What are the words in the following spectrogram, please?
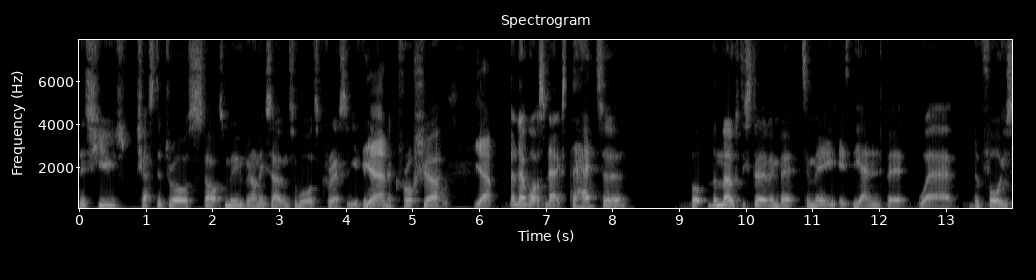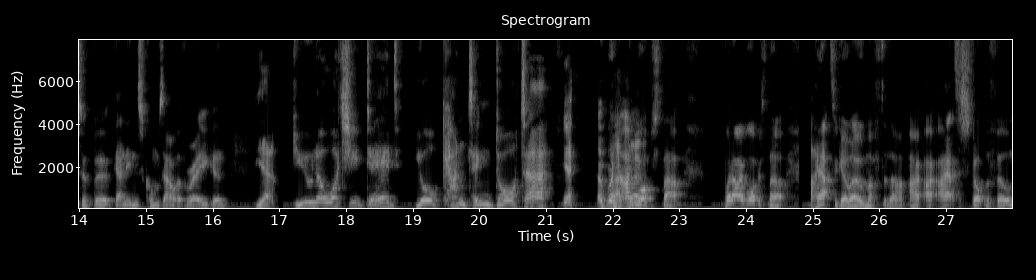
This huge chest of drawers starts moving on its own towards Chris, and you think Yeah. it's going to crush her. Yeah, And then what's next? The head turn. But the most disturbing bit to me is the end bit where the voice of Burke Dennings comes out of Regan. yeah, Do you know what she did? Your canting daughter? yeah. When I Um, watched that, when I watched that, I had to go home after that. I, I, I had to stop the film.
